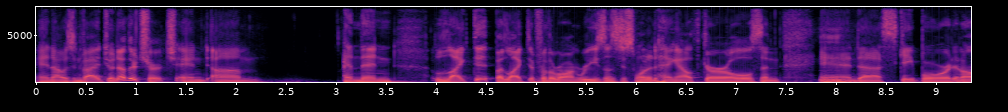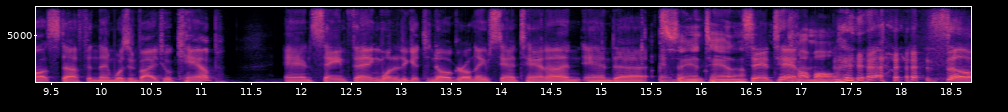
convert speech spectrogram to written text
And I was invited to another church and um and then liked it, but liked it for the wrong reasons. Just wanted to hang out with girls and and uh, skateboard and all that stuff. And then was invited to a camp, and same thing. Wanted to get to know a girl named Santana and and, uh, and Santana. Santana. Come on. so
